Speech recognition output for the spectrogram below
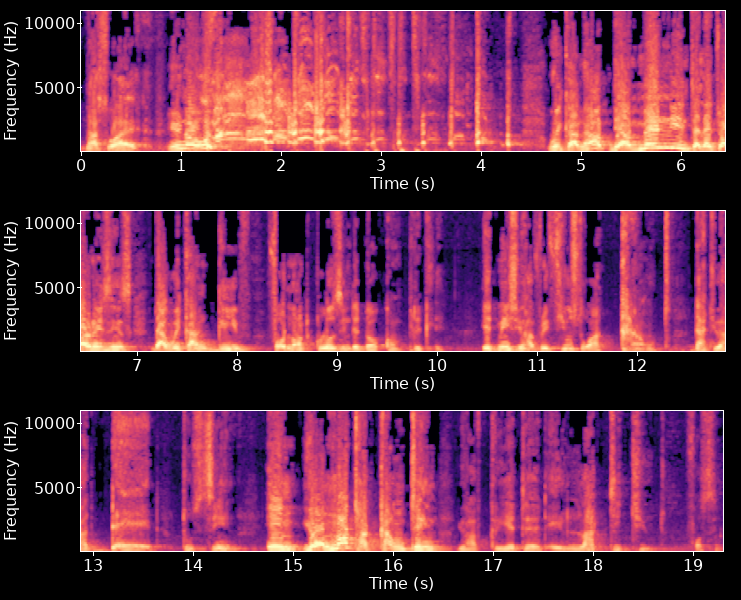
That's why, you know. we can have, there are many intellectual reasons that we can give for not closing the door completely. It means you have refused to account that you are dead to sin. In your not accounting, you have created a latitude for sin.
